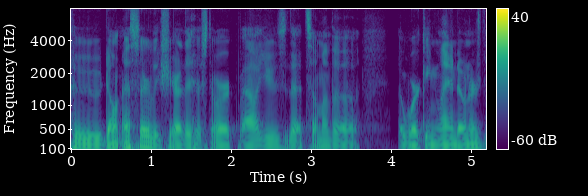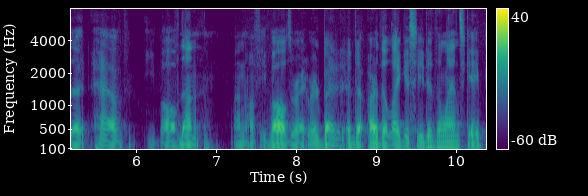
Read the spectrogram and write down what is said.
who don't necessarily share the historic values that some of the the working landowners that have evolved on I don't know if evolved is the right word, but are the legacy to the landscape.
